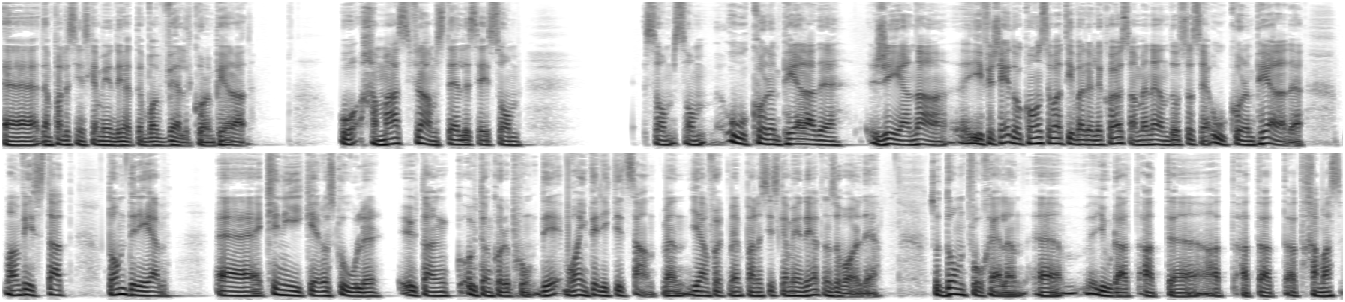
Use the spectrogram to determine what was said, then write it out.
eh, den palestinska myndigheten vara väldigt korrumperad. Och Hamas framställde sig som, som, som okorrumperade, rena, i och för sig då konservativa religiösa, men ändå så att säga okorrumperade. Man visste att de drev eh, kliniker och skolor utan, utan korruption. Det var inte riktigt sant, men jämfört med palestinska myndigheten så var det det. Så de två skälen eh, gjorde att, att, eh, att, att, att, att Hamas,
